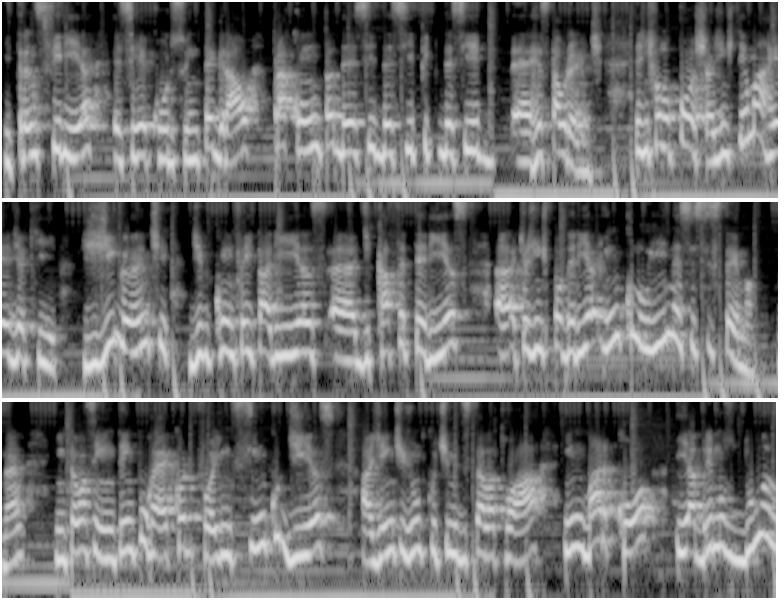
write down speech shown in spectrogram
e transferia esse recurso integral para conta desse, desse, desse é, restaurante. E a gente falou, poxa, a gente tem uma rede aqui gigante de confeitarias, é, de cafeterias é, que a gente poderia incluir nesse sistema, né? Então, assim, em tempo recorde, foi em cinco dias, a gente, junto com o time de Stella Toa, embarcou e abrimos duas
